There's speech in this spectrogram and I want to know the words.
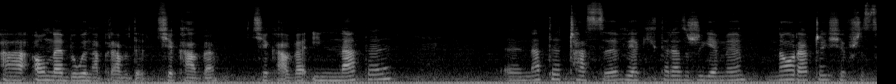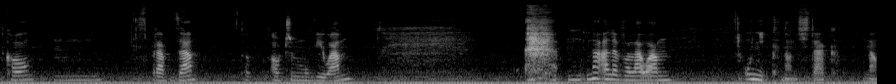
A one były naprawdę ciekawe, ciekawe i na te, y, na te czasy, w jakich teraz żyjemy, no raczej się wszystko mm, sprawdza, to o czym mówiłam. No ale wolałam uniknąć, tak? No.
